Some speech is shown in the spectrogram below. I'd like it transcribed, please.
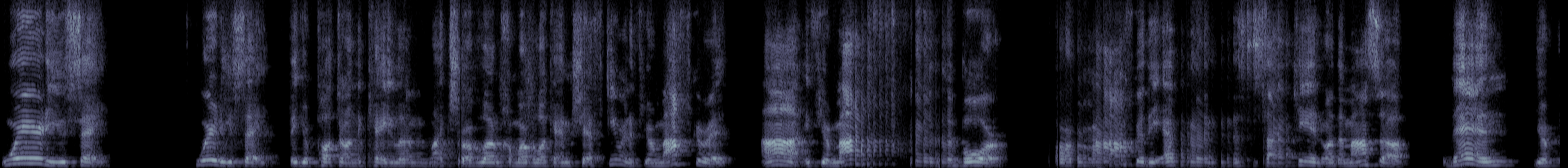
Where do you say? Where do you say that you're potter on the kalim like shorvlam chamorvlokem sheftir? And if you're mafker it, ah, if you're mafker the boar or mafker the evan, the sakin or the masa, then you're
